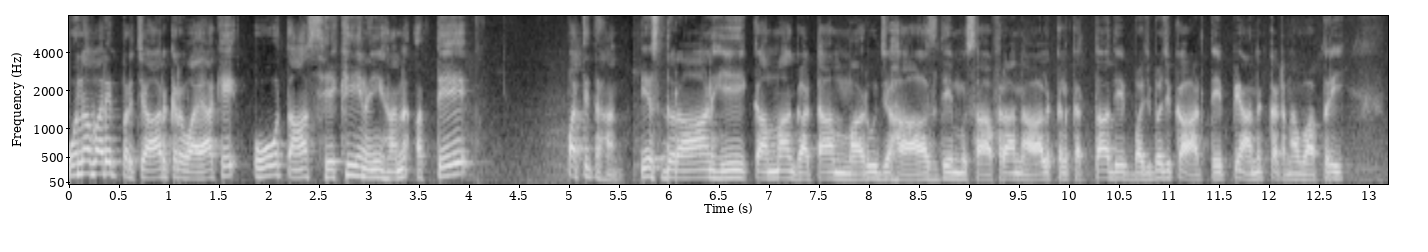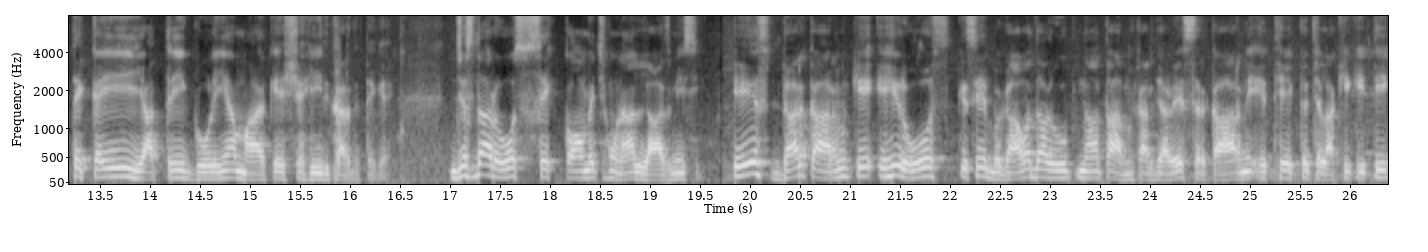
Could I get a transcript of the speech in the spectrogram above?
ਉਹਨਾਂ ਬਾਰੇ ਪ੍ਰਚਾਰ ਕਰਵਾਇਆ ਕਿ ਉਹ ਤਾਂ ਸਿੱਖ ਹੀ ਨਹੀਂ ਹਨ ਅਤੇ ਪਤਿਤ ਹਨ। ਇਸ ਦੌਰਾਨ ਹੀ ਕਾਮਾ ਗਾਟਾ ਮਾਰੂ ਜਹਾਜ਼ ਦੇ ਮੁਸਾਫਰਾਂ ਨਾਲ ਕਲਕੱਤਾ ਦੇ ਬਜਬਜ ਘਾਟ ਤੇ ਭਿਆਨਕ ਘਟਨਾ ਵਾਪਰੀ ਤੇ ਕਈ ਯਾਤਰੀ ਗੋਲੀਆਂ ਮਾਰ ਕੇ ਸ਼ਹੀਦ ਕਰ ਦਿੱਤੇ ਗਏ, ਜਿਸ ਦਾ ਰੋਸ ਸਿੱਖ ਕੌਮ ਵਿੱਚ ਹੋਣਾ ਲਾਜ਼ਮੀ ਸੀ। ਇਸ ਡਰ ਕਾਰਨ ਕਿ ਇਹ ਰੋਸ ਕਿਸੇ ਬਗਾਵਤ ਦਾ ਰੂਪ ਨਾ ਧਾਰਨ ਕਰ ਜਾਵੇ, ਸਰਕਾਰ ਨੇ ਇੱਥੇ ਇੱਕ ਚਲਾਕੀ ਕੀਤੀ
